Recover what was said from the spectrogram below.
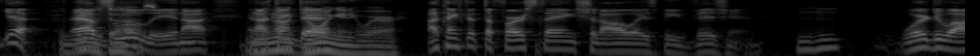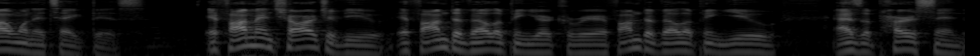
Yeah, really absolutely. And I and I You're think not that going anywhere. I think that the first thing should always be vision. Mm-hmm. Where do I want to take this? If I'm in charge of you, if I'm developing your career, if I'm developing you as a person,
